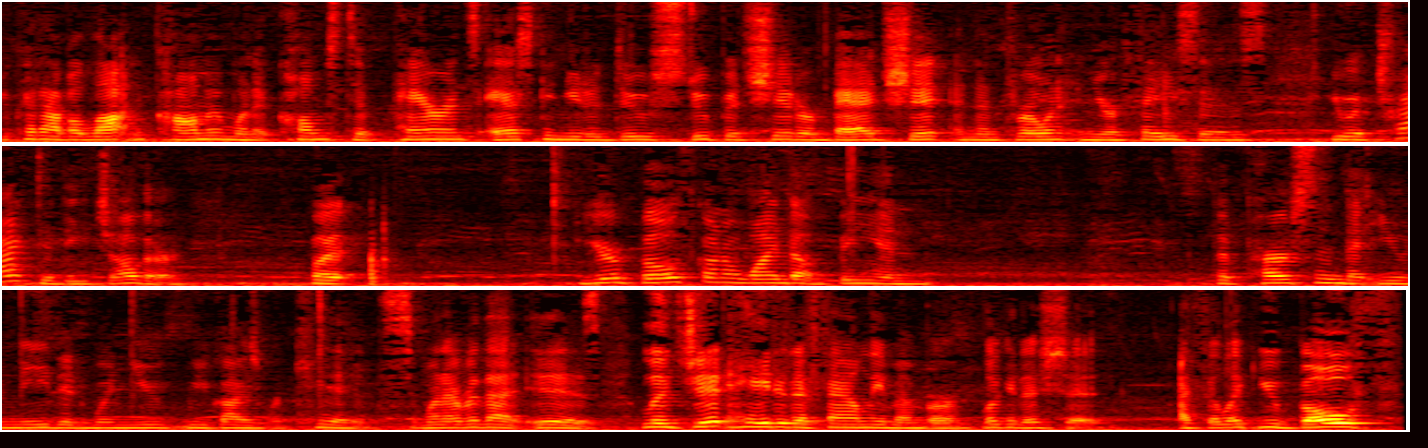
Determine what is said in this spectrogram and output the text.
You could have a lot in common when it comes to parents asking you to do stupid shit or bad shit and then throwing it in your faces. You attracted each other. But you're both going to wind up being the person that you needed when you, you guys were kids, whenever that is. Legit hated a family member. Look at this shit. I feel like you both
